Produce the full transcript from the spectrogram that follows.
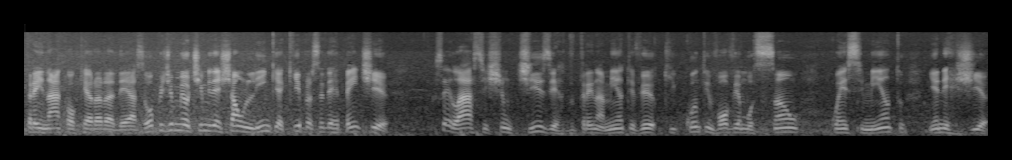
treinar a qualquer hora dessa. Vou pedir pro meu time deixar um link aqui para você de repente, sei lá, assistir um teaser do treinamento e ver que quanto envolve emoção, conhecimento e energia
